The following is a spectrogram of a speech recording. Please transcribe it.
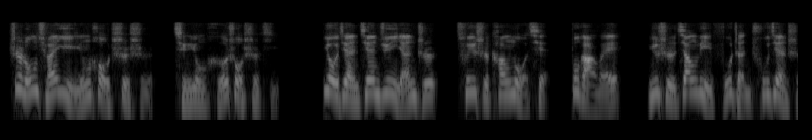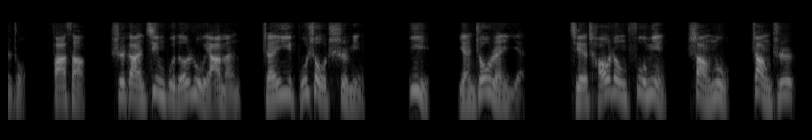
至龙泉驿营后赤使，请用和硕事体。又见监军言之，崔世康诺妾，不敢为，于是将立扶枕出见示众，发丧。”是干竟不得入衙门，枕亦不受敕命。亦兖州人也，解朝政复命，上怒，杖之，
